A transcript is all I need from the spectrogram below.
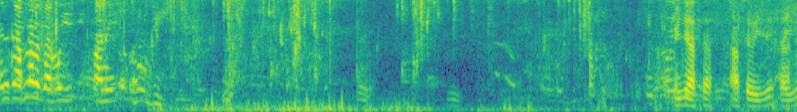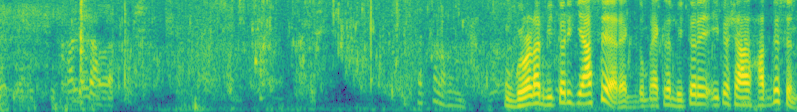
এনকে আপনারা যাব পানি দি ওই যে আছে আছে, ওই যে যে। গোড়াটার ভিতরে কি আছে? আর একদম একদম ভিতরে এই পাশে হাত দিয়েছেন?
